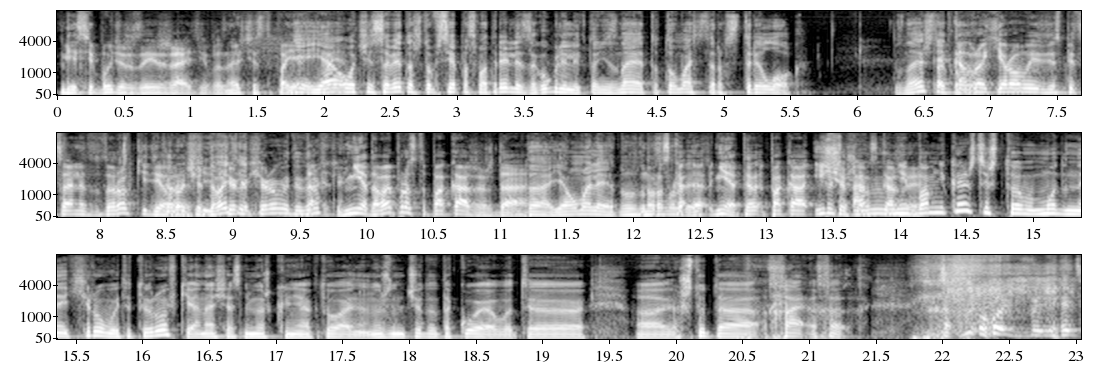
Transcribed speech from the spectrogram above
Если будешь заезжать, типа, знаешь, чисто поехать. Не, я очень советую, чтобы все посмотрели, загуглили, кто не знает, тату-мастер Стрелок. Знаешь Это такого? который херовые специальные татуировки делает? Короче, Хер- давайте- Херовые Да, татуировки? не, давай просто покажешь, да. Да, я умоляю, это нужно Ну, раска- посмотреть. Нет, ты пока ищешь, А расскажи. мне- вам не кажется, что мода на херовые татуировки, она сейчас немножко не актуальна? Нужно что-то такое, вот э, э, что-то... ха- ха- Ой, блядь.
